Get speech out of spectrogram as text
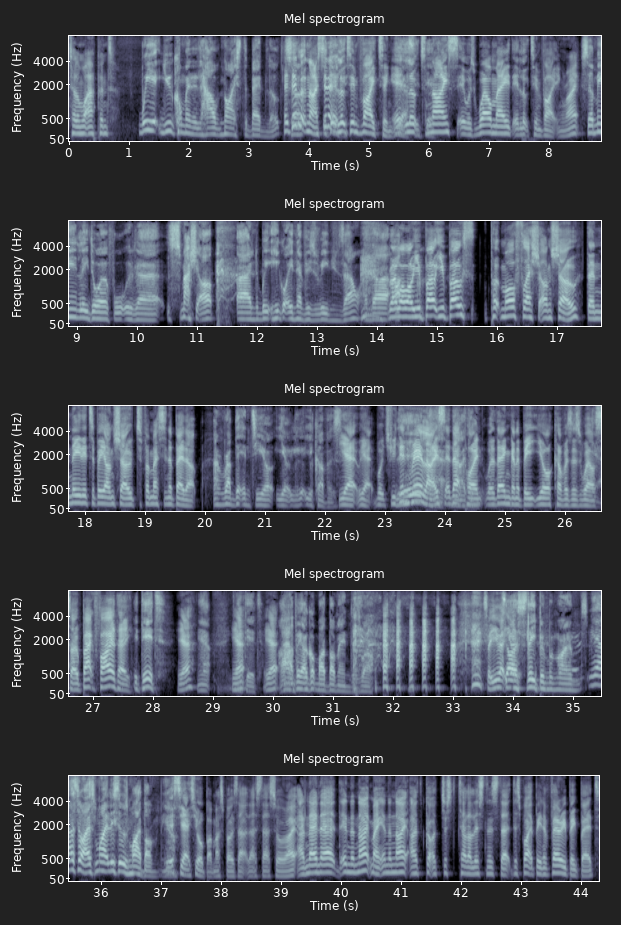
tell them what happened? We, you commented how nice the bed looked. It so- did look nice, didn't it? It looked inviting. It Yes, looked did. nice. It was well made. It looked inviting, right? So me and Lee Doyle thought we'd uh, smash it up, and we, he got in of his regions out, and uh, Well, well, well, you both you both put more flesh on show than needed to be on show to, for messing the bed up. and rubbed it into your your, your covers. Yeah, yeah, which you didn't Yeah, realise at that I point were then going to be your covers as well. So backfired, hey? It did. Yeah, Yeah. Yeah, It did. yeah, I, I think I got my bum end as well. so you, so I was sleeping with my. Arms. Yeah, that's all right. It's my, at least it was my bum. know. Yes, yeah, it's your bum. I suppose that that's that's all right. And then uh, in the night, mate, in the night, I've got to just tell our listeners that despite it being a very big bed,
